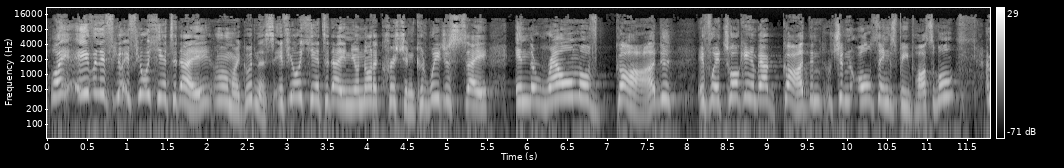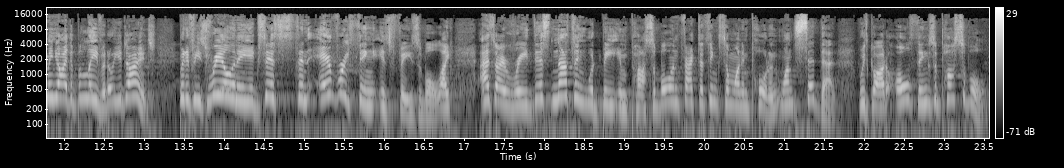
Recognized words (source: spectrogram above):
Like, even if you're, if you're here today, oh my goodness, if you're here today and you're not a Christian, could we just say, in the realm of God, if we're talking about God, then shouldn't all things be possible? I mean, you either believe it or you don't. But if he's real and he exists, then everything is feasible. Like, as I read this, nothing would be impossible. In fact, I think someone important once said that. With God, all things are possible.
